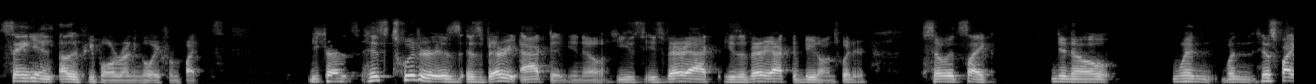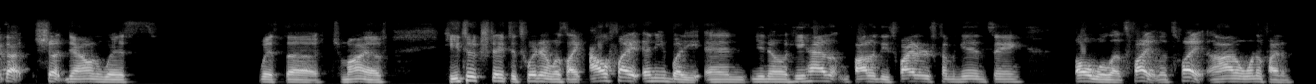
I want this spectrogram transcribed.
saying Yeah. the other people are running away from fights because his Twitter is is very active. You know, he's he's very act he's a very active dude on Twitter. So it's like, you know, when when his fight got shut down with with uh Chimaev, he took straight to Twitter and was like, "I'll fight anybody." And you know, he had a lot of these fighters coming in saying, "Oh, well, let's fight, let's fight." I don't want to fight him.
